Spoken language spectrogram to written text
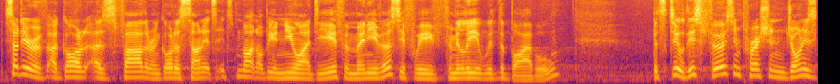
This idea of God as Father and God as Son, it might not be a new idea for many of us if we're familiar with the Bible. But still, this first impression John is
